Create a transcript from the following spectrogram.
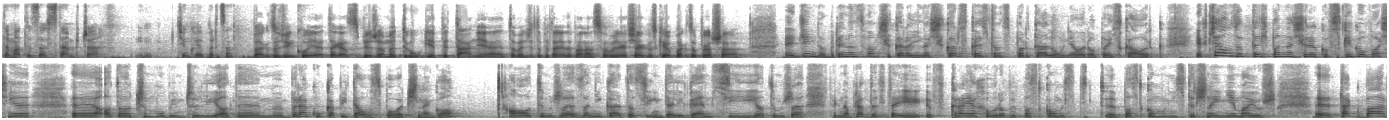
tematy zastępcze. Dziękuję bardzo. Bardzo dziękuję. Teraz zbierzemy drugie pytanie. To będzie to pytanie do pana Sławomira Sierakowskiego. Bardzo proszę. E, Dzień dobry, nazywam się Karolina Sikorska, jestem z portalu Unia Europejska.org. Ja chciałam zapytać pana Sierakowskiego właśnie e, o to, o czym mówił, czyli o tym braku kapitału społecznego. O tym, że zanika etos inteligencji i o tym, że tak naprawdę w, tej, w krajach Europy postkomunistycznej nie ma już e, tak, bar,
